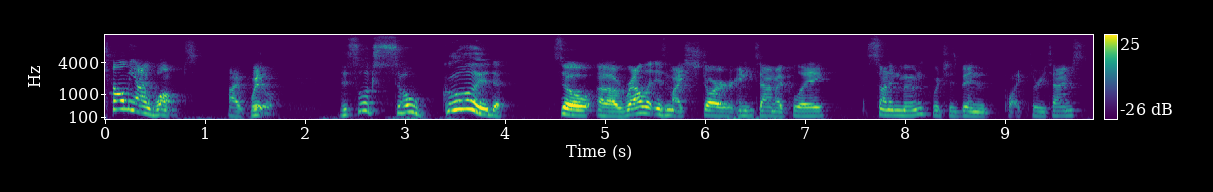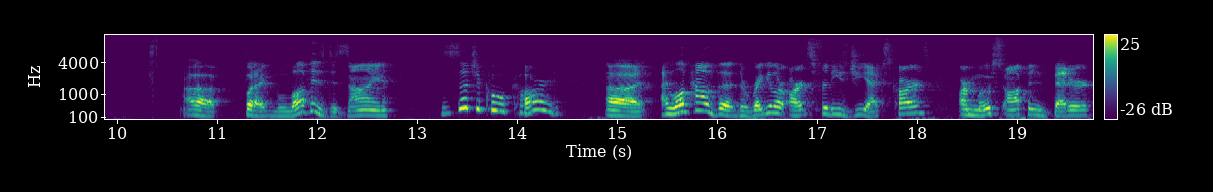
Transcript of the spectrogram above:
Tell me I won't. I will. This looks so good. So uh, Rowlet is my starter anytime I play Sun and Moon, which has been like three times. Uh, but I love his design. This is such a cool card. Uh, I love how the the regular arts for these GX cards are most often better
